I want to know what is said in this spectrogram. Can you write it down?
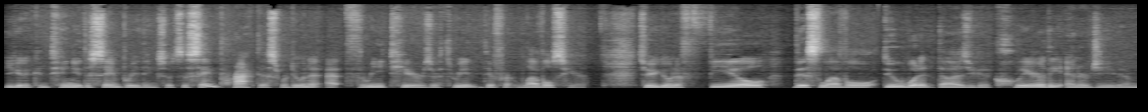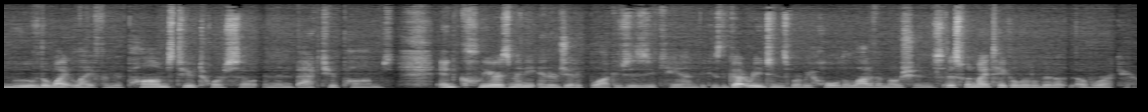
You're going to continue the same breathing. So it's the same practice. We're doing it at three tiers or three different levels here. So you're going to feel this level, do what it does. You're going to clear the energy. You're going to move the white light from your palms to your torso and then back to your palms and clear as many energetic blockages as you can because the gut region is where we hold a lot of emotions. This one might take a little bit of work here.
